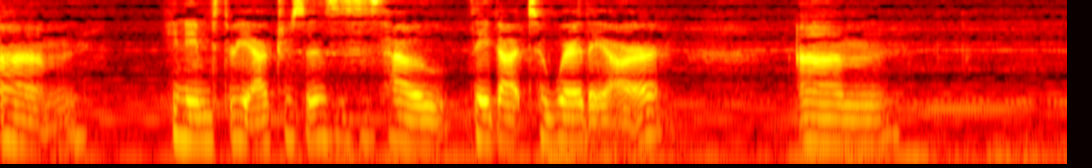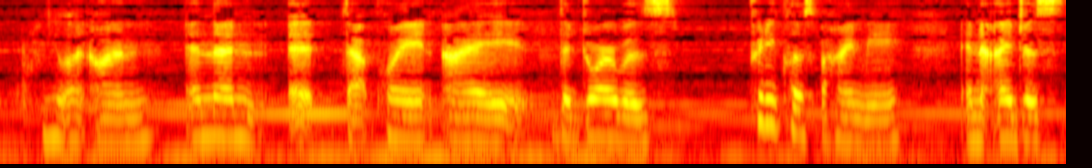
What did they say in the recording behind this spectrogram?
um, he named three actresses. This is how they got to where they are. Um, he went on and then at that point i the door was pretty close behind me and i just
